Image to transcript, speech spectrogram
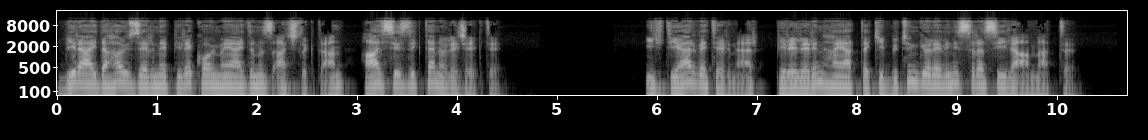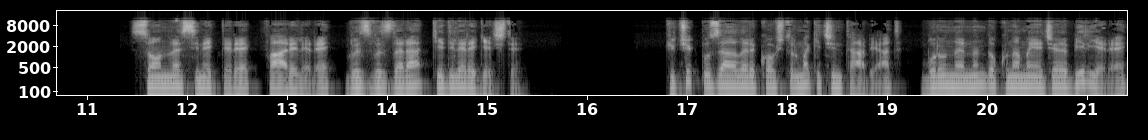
Bir ay daha üzerine pire koymayaydınız açlıktan, halsizlikten ölecekti. İhtiyar veteriner, pirelerin hayattaki bütün görevini sırasıyla anlattı. Sonra sineklere, farelere, vızvızlara, kedilere geçti. Küçük buzağıları koşturmak için tabiat, burunlarının dokunamayacağı bir yere,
